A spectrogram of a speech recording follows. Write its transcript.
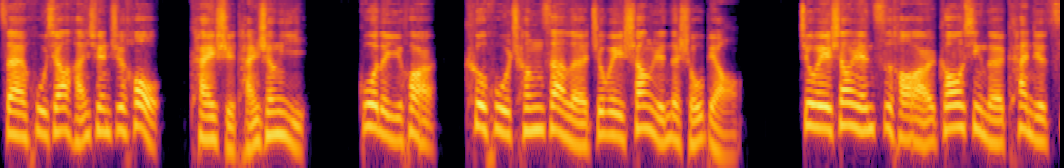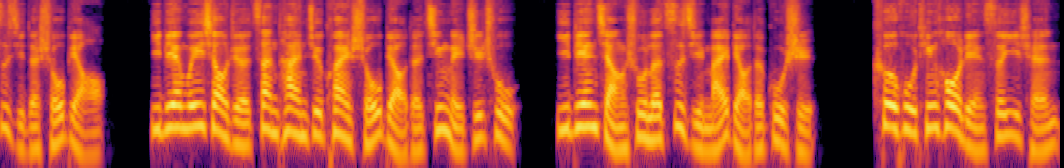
在互相寒暄之后，开始谈生意。过了一会儿，客户称赞了这位商人的手表。这位商人自豪而高兴的看着自己的手表，一边微笑着赞叹这块手表的精美之处，一边讲述了自己买表的故事。客户听后脸色一沉，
